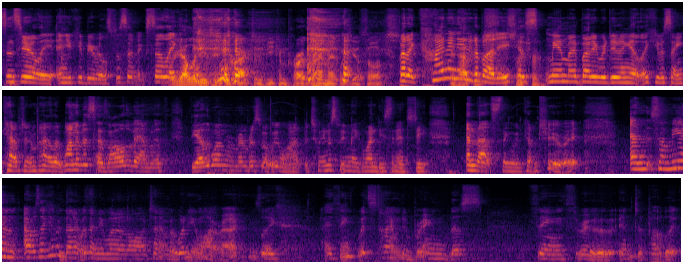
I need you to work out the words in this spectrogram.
sincerely, and you could be real specific. So like, Reality is interactive. You can program it with your thoughts. but I kind of needed a buddy It's so because me and my buddy were doing it like he was saying, captain and pilot. One of us has all the bandwidth, the other one remembers what we want. Between us, we make one decent entity, and that thing would come true, right? And so me and I was like, I haven't done it with anyone in a long time, but what do you want, Rak? He's like, I think it's time to bring this thing through into public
